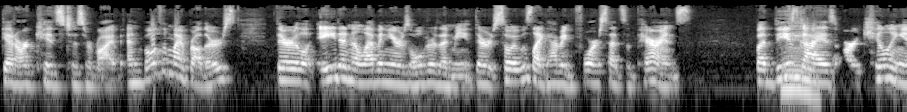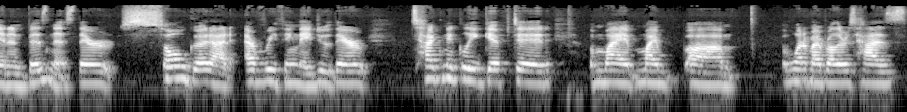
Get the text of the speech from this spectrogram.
get our kids to survive? And both of my brothers they're 8 and 11 years older than me. They're so it was like having four sets of parents. But these Mm. guys are killing it in business. They're so good at everything they do. They're technically gifted. My my um one of my brothers has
